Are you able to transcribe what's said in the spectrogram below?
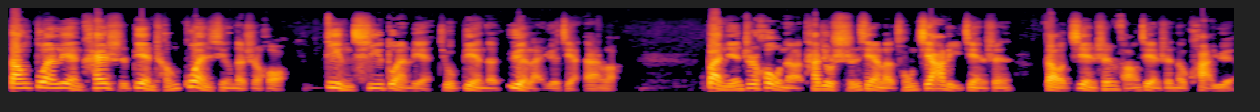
当锻炼开始变成惯性的时候，定期锻炼就变得越来越简单了。半年之后呢，他就实现了从家里健身。到健身房健身的跨越，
